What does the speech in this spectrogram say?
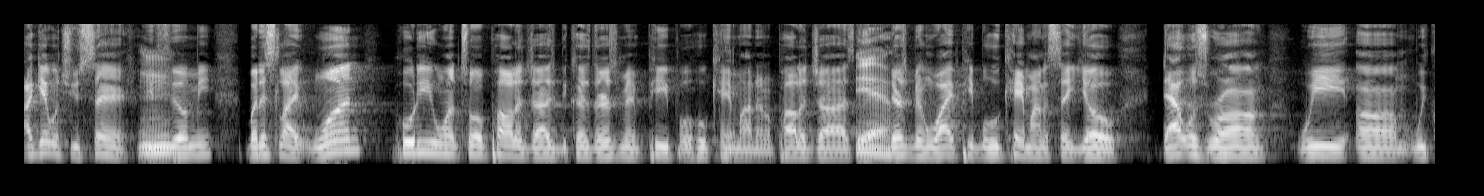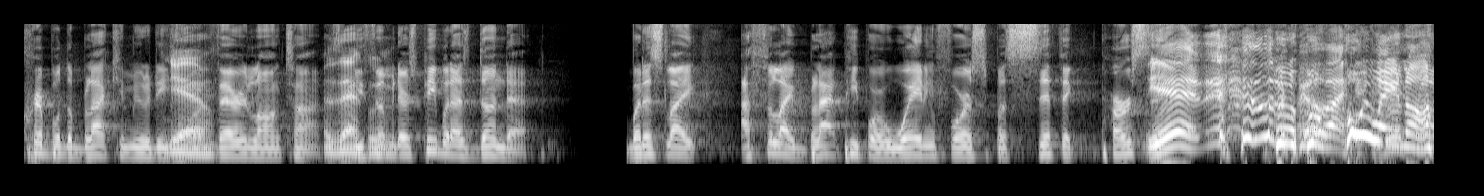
I get what you're saying. You Mm-hmm. feel me? But it's like one. Who do you want to apologize? Because there's been people who came out and apologized. Yeah. There's been white people who came out and say, "Yo, that was wrong. We um we crippled the black community Yeah. for a very long time." Exactly. You feel me? There's people that's done that. But it's like I feel like black people are waiting for a specific person. Yeah, like, Who we waiting on?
